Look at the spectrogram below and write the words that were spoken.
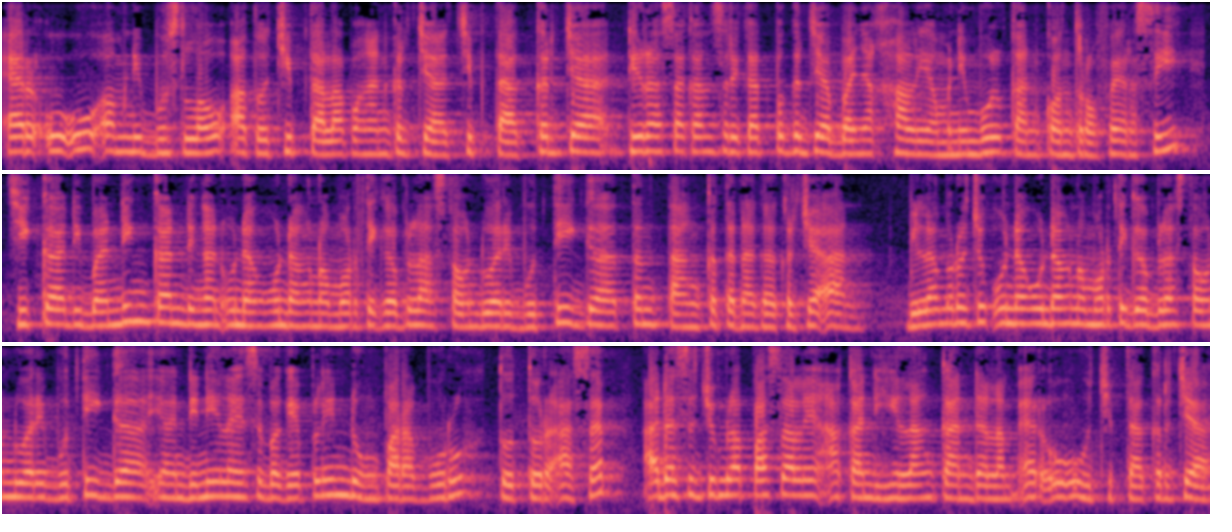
RUU Omnibus Law atau Cipta Lapangan Kerja Cipta Kerja dirasakan Serikat Pekerja banyak hal yang menimbulkan kontroversi jika dibandingkan dengan Undang-Undang Nomor 13 Tahun 2003 tentang Ketenaga Kerjaan. Bila merujuk Undang-Undang Nomor 13 Tahun 2003 yang dinilai sebagai pelindung para buruh, tutur Asep, ada sejumlah pasal yang akan dihilangkan dalam RUU Cipta Kerja,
